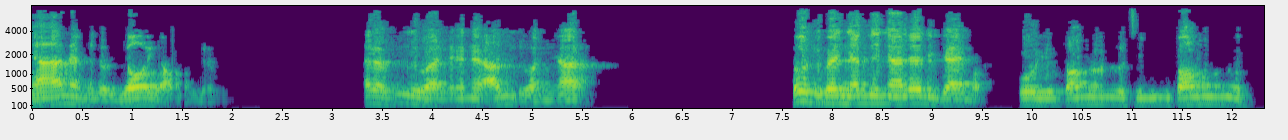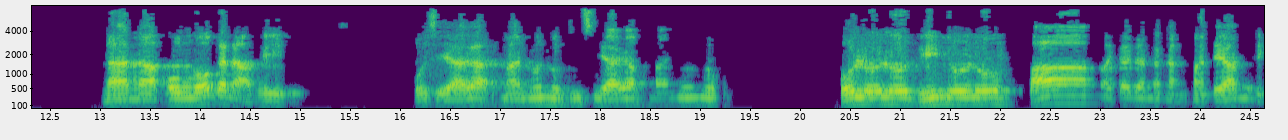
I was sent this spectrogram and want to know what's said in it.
ညာနဲ့မလို့ရောရောလို့အဲ့တော့ကုသိုလ်ကနည်းနည်းအာဟုသူကများတာတို့ဒီပဲဉာဏ်ပညာလည်းဒီတိုင်းပေါ့ကိုယ်ယူကောင်းလို့လို့ဒီယူကောင်းလို့ နာနာအုံလောကနာဖေးကိုဆရာကမှန်လို့လို့ဒီဆရာကမှန်လို့လို့ဘိုးလိုလိုဒီလိုလိုဘာမှကြာကြာနာနာမှန်တရားမသိ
